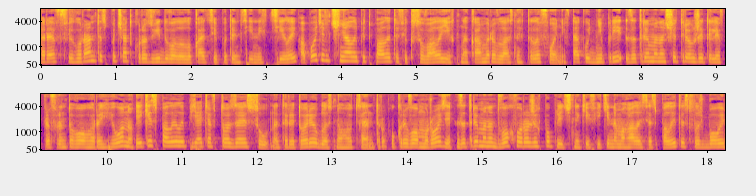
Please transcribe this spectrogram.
РФ фігуранти спочатку розвідували локації потенційних цілей, а потім вчиняли підпали та фіксували їх на камери власних телефонів. Так у Дніпрі затримано ще трьох жителів прифронтового регіону, які спалили п'ять авто ЗСУ на території обласного центру. У кривому розі затримано двох ворожих поплічників, які намагалися спалити службовий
